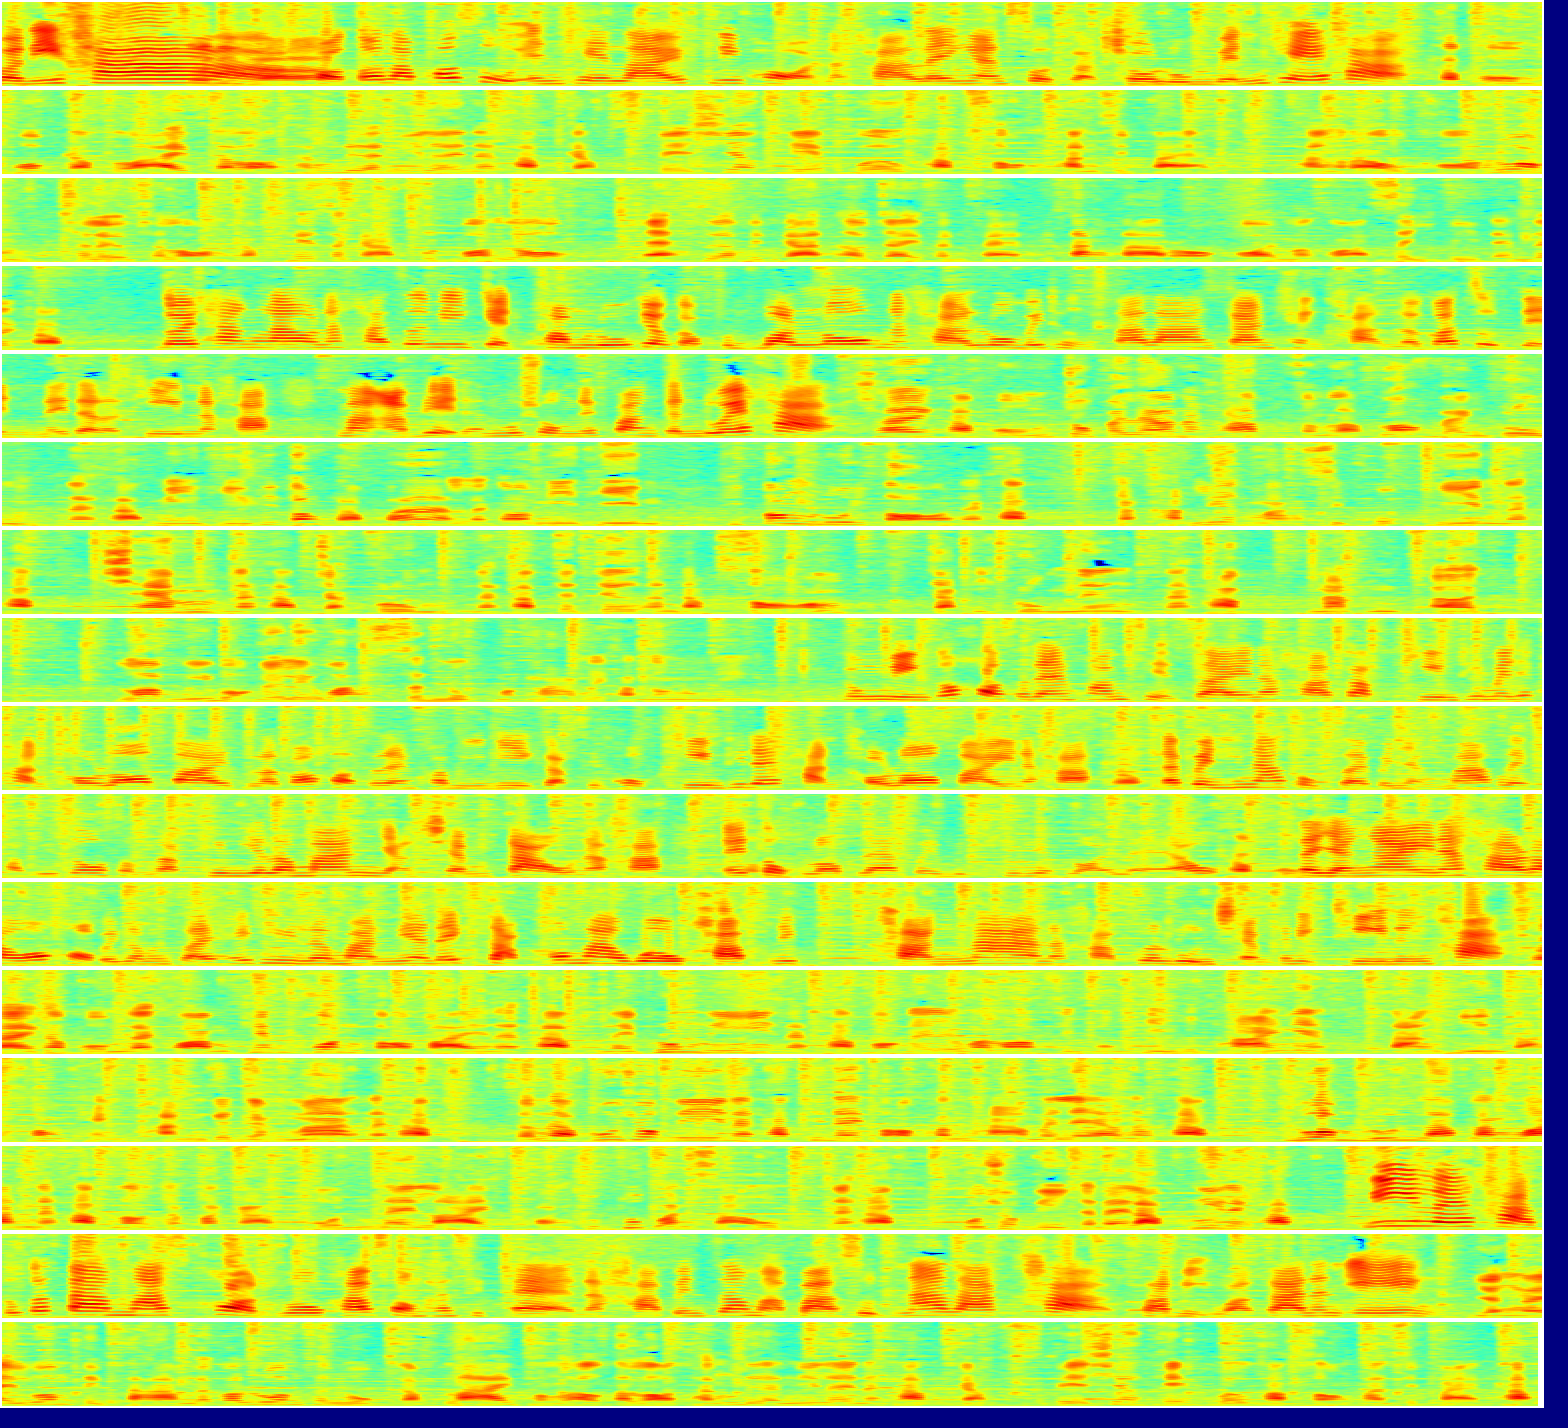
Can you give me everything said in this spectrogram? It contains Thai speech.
วัสดีค่ะ สวัสดีครับ ขอต้อนรับเข้าสู่ NK Live Report นะคะ รายงานสดจากโชว์รูมเบนเคค่ะ ครับผมพบกับไลฟ์ตลอดทั้งเดือนนี้เลยนะครับ กับ Special Tape World Cup 2018 ทางเราขอร่วมเฉลิมฉลองกับเทศกาลฟุตบอลโลก และเพื่อเป็นการเอาใจแฟนๆ ที่ตั้งตารอคอยมากว่า 4 ปีเต็มด้วยครับ โดยทางเรานะคะจะมีเกร็ดความรู้เกี่ยวกับฟุตบอลโลกนะคะ รวมไปถึงตารางการแข่งขัน แล้วก็จุดเด่นในแต่ละทีมนะคะ มาอัปเดตท่านผู้ชมได้ฟังกันด้วยค่ะ ใช่ครับผมจบไปแล้วนะครับสำหรับรอบแบ่งกลุ่มนะครับมีทีมที่ต้องกลับบ้าน แล้วก็มีทีมที่ต้องลุยต่อนะครับจะคัดเลือกมา 16 ทีมนะครับแชมป์นะครับจากกลุ่มนะครับจะเจออันดับ 2 จากอีกกลุ่มหนึ่งนะครับนัดรอบนี้บอกได้เลยว่าสนุกมากๆเลยครับน้องนุ่งนิง ลุงหนิงก็ขอแสดงความเสียใจนะคะ กับทีมที่ไม่ได้ผ่านเข้ารอบไป แล้วก็ขอแสดงความยินดีกับ 16 ทีมที่ได้ผ่านเข้ารอบไปนะคะ ครับ และเป็นที่น่าตกใจเป็นอย่างมากเลยค่ะพี่โจสำหรับทีมเยอรมันอย่างแชมป์เก่านะคะได้ตกรอบแรกไปเป็นที่เรียบร้อยแล้ว ครับผมแต่ยังไงนะคะ เราก็ขอเป็นกำลังใจให้ทีมเยอรมันเนี่ยได้กลับเข้ามาเวิลด์คัพในครั้งหน้านะคะ เพื่อลุ้นแชมป์กันอีกทีนึงค่ะ ใช่ครับผมและความเข้มข้นต่อไปนะครับ ในพรุ่งนี้นะครับบอกได้เลยว่ารอบ 16 ทีมสุดท้ายเนี่ยต่างทีมต่างต้องแข่งขันกันอย่างมากนะครับสำหรับผู้โชคดีนะครับที่ได้ตอบคำถามไปแล้วนะครับร่วมลุ้นรับรางวัลนะครับ เราจะประกาศผลในไลฟ์ของทุกๆ วันเสาร์นะครับ ผู้โชคดีจะได้รับนี่เลยครับ นี่เลยค่ะ ตุ๊กตามาสคอตเวิลด์คัพ2018 นะคะ เป็นเจ้าหมาป่าสุดน่ารักค่ะซาบิวาก้านั่นเอง ยังไงร่วมติดตามแล้วก็ร่วมสนุกกับไลฟ์ของเราตลอดทั้งเดือนนี้เลยนะครับ กับ Special Tape World Cup 2018 ครับ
